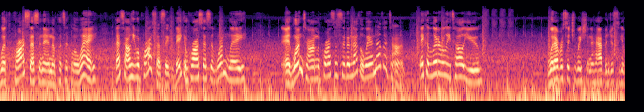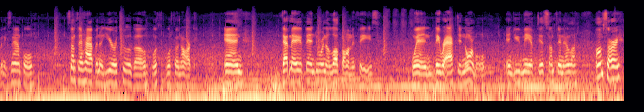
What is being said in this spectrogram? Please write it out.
with processing it in a particular way, that's how he would process it. They can process it one way at one time and process it another way another time. They could literally tell you whatever situation that happened, just to give an example, something happened a year or two ago with, with an arc. And that may have been during a love bombing phase when they were acting normal and you may have did something and like, oh, I'm sorry.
